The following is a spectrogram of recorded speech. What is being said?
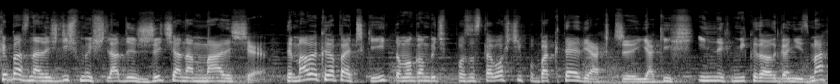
Chyba znaleźliśmy ślady życia na Marsie. Te małe kropeczki to mogą być pozostałości po bakteriach czy jakichś innych mikroorganizmach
